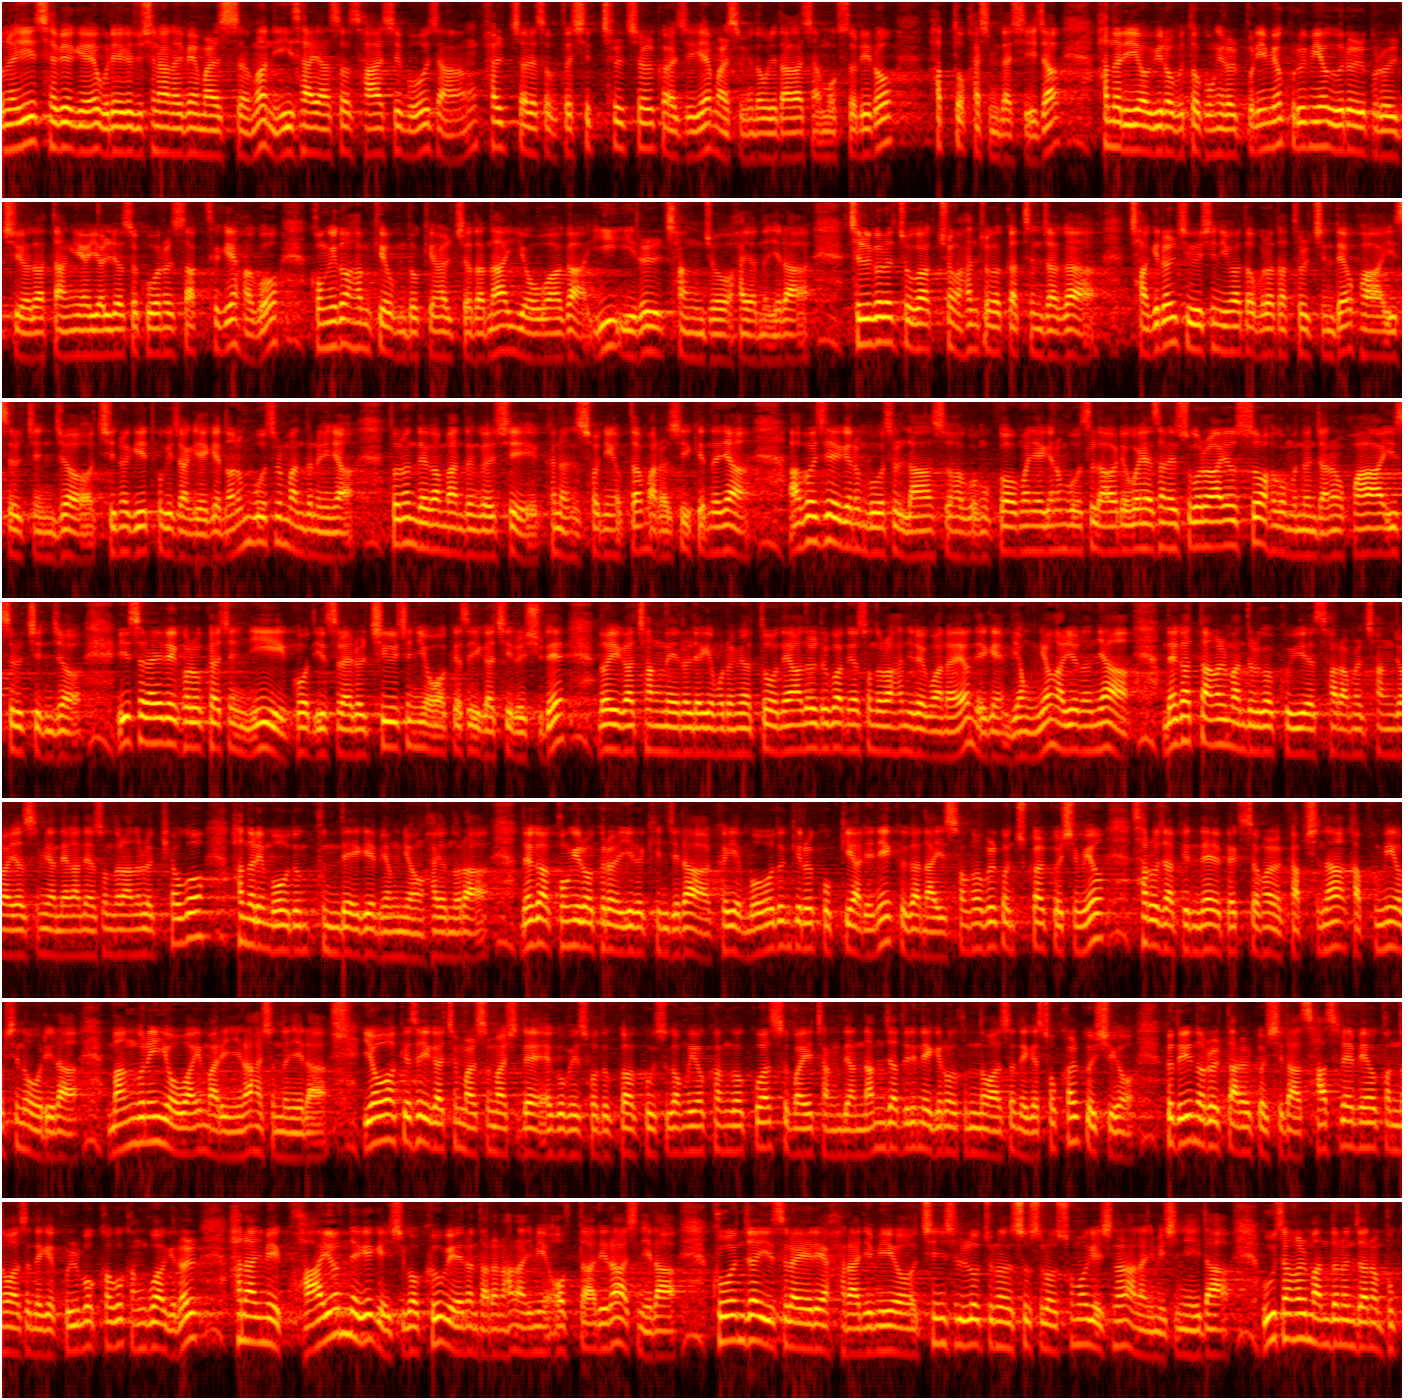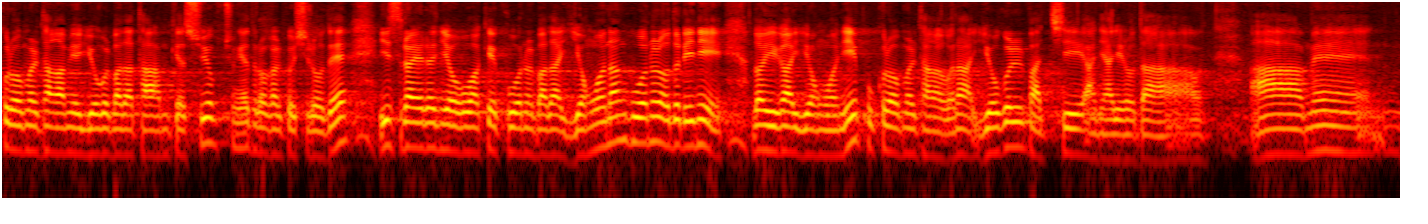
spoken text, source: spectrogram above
오늘 이 새벽에 우리에게 주신 하나님의 말씀은 이사야서 45장 8절에서부터 17절까지의 말씀입니다. 우리 다 같이 한 목소리로 합독하십니다. 시작. 하늘이여 위로부터 공의를 뿌리며 구름이여 을을 부를지어다 땅이여 열려서 구원을 싹트게 하고 공의도 함께 음돋게 할지어다 나 여호와가 이 일을 창조하였느니라. 질그릇 조각 중 한 조각 같은 자가 자기를 지으신 이와 더불어 다툴진대 화 있을진저 진흙이 토기장 자기에게 너는 무엇을 만드느냐? 또는 내가 만든 것이 그는 손이 없다 말할 수 있겠느냐? 아버지에게는 무엇을 낳았소 하고 묻고 어머니에게는 무엇을 낳으려고 해산의 수고를 하였소 하고 묻는 자는 화 있을진저 이스라엘이 거룩하신 이 곧 이스라엘을 지으신 여호와께서 이같이 이르시되 너희가 장래를 내게 물으며 또 내 아들들과 내 손으로 한 일에 관하여 내게 명령하려느냐? 내가 땅을 만들고 그 위에 사람을 창조하였으며 내가 내 손으로 하늘을 펴고 하늘의 모든 군대에게 명령하였노라. 내가 공의로 그를 일으킨지라 그의 모든 길을 곱게 하리니 그가 나의 성읍을 건축할 것이며 사로잡힌 내 백성을 값이나 갚음이 없이 놓으리라. 망군의 여호와의 말이니라 하셨느니라. 여호와께서 이같이 말씀하시되 애굽의 소득과 구수가 무역한 것과 스바의 장대한 남자들이 내게로 건너와서 내게 속할 것이요. 그들이 너를 따를 것이라. 사슬에 매어 건너와서 내게 굴복하고 강구하기를 하나님이 과연 내게 계시고 그 외에는 다른 하나님이 없 없다리라 하시니라. 구원자 이스라엘의 하나님이여 진실로 주는 스스로 숨어 계시는 하나님이시니이다. 우상을 만드는 자는 부끄러움을 당하며 유혹을 받아 다 함께 수욕 중에 들어갈 것이로되 이스라엘은 여호와께 구원을 받아 영원한 구원을 얻으리니 너희가 영원히 부끄러움을 당하거나 욕을 받지 아니하리로다. 아멘.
